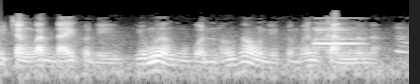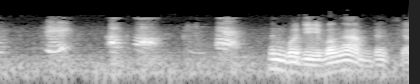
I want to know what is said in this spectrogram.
อยู่จังหวัดใดก็ดี อยู่เมืองบลของเฮานี่ก็เหมือนกันนั่นแหละมันบอดีว่างามจังเสีย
